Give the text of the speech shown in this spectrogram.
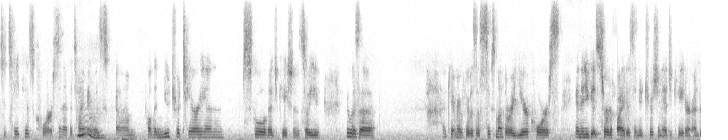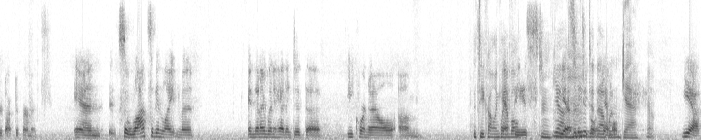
to take his course. And at the time, it was um, called the Nutritarian School of Education. So you, it was a, I can't remember if it was a six month or a year course. And then you get certified as a nutrition educator under Dr. Fuhrman. And so lots of enlightenment. And then I went ahead and did the E. Cornell um, The T. Colin Campbell. plant-based. Mm. Yeah, Yes, Zanita did that Campbell. one. Yeah. Yeah. Yeah.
